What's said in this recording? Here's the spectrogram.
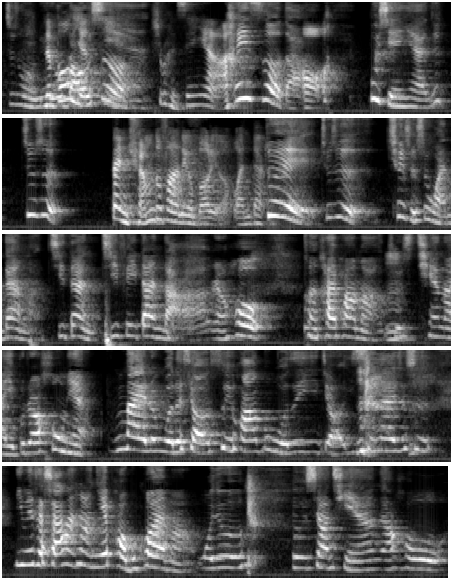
这种旅你的包颜色险，是不是很鲜艳啊？黑色的，哦，不鲜艳，就就是但你全部都放在那个包里了，完蛋。对，就是确实是完蛋嘛，鸡蛋鸡飞蛋打，然后很害怕嘛，嗯就是天哪，也不知道后面迈着我的小碎花布，我这一脚现在就是 因为在沙滩上你也跑不快嘛，我就 就向前，然后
